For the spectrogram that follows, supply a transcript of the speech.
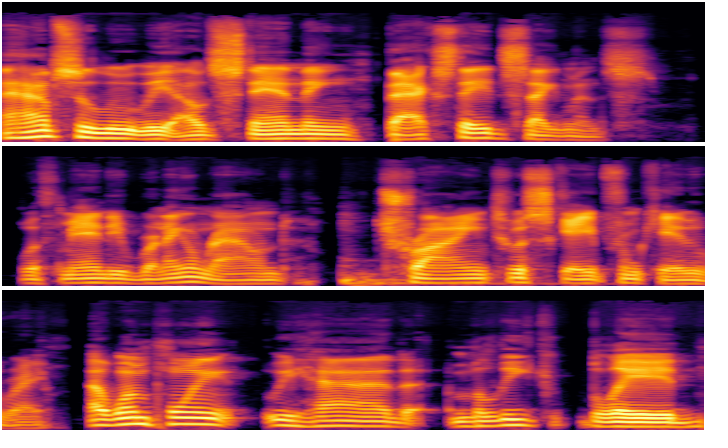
absolutely outstanding backstage segments with Mandy running around trying to escape from Kay Lee Ray. At one point, we had Malik Blade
